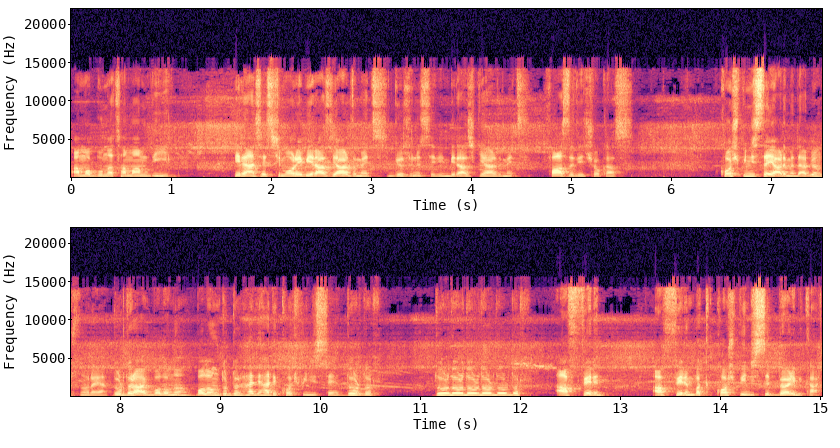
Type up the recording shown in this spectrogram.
Ama buna tamam değil. Prensesciğim oraya biraz yardım et. Gözünü seveyim birazcık yardım et. Fazla değil çok az. Koç binicisi de yardım eder biliyor musun oraya? Durdur abi balonu. Balonu durdur. Hadi hadi koç binicisi. Durdur. Dur dur dur dur dur dur. Aferin. Aferin. Bakın koç binicisi böyle bir kart.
